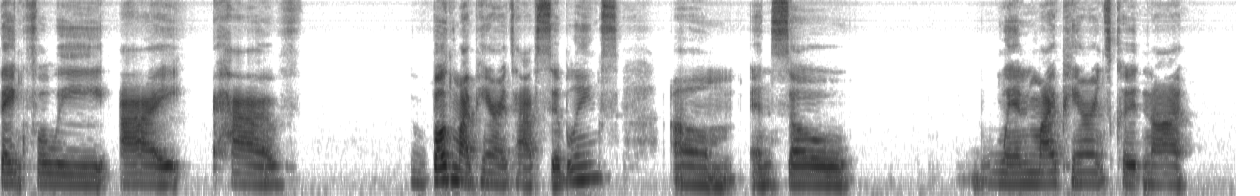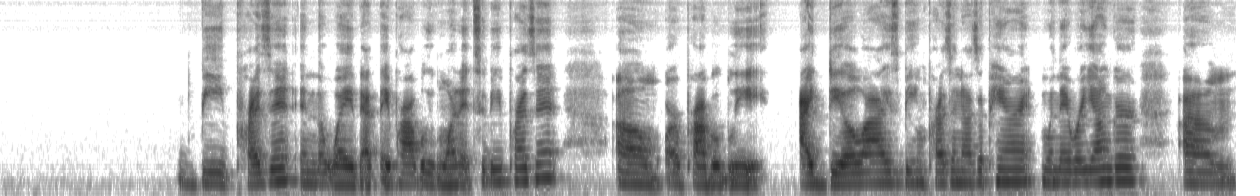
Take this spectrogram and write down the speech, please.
thankfully, I have both my parents have siblings. Um, and so when my parents could not be present in the way that they probably wanted to be present um, or probably idealize being present as a parent when they were younger um,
